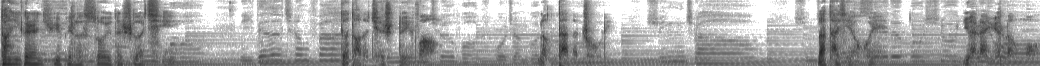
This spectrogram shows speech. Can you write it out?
当一个人预备了所有的热情，得到的却是对方冷淡的处理。那他也会越来越冷漠。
